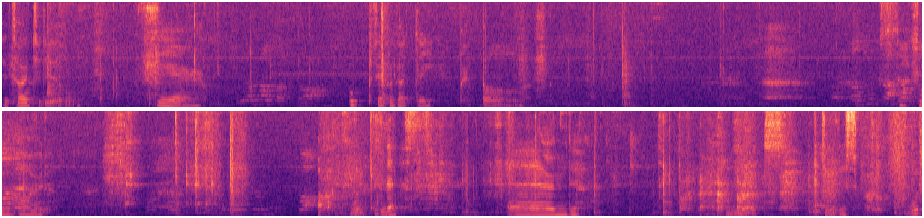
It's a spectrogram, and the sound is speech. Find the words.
it's hard to do. There. Oops, I forgot the purple. Actually hard. Like this. And let's do this quick.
